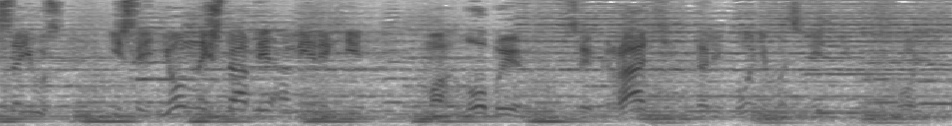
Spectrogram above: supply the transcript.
Союз и Соединенные Штаты Америки могло бы сыграть далеко не последнюю роль.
